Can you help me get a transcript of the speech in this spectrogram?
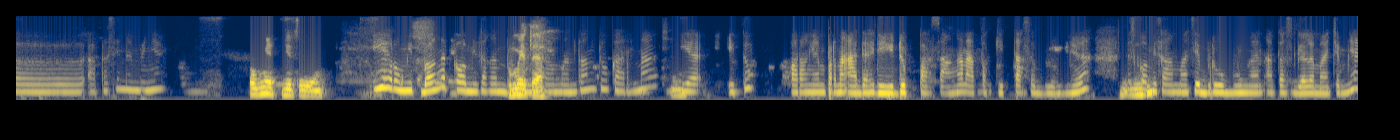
eh apa sih namanya? rumit gitu ya Iya rumit banget kalau misalkan Rumit berhubungan ya? sama mantan tuh karena Hmm. ya itu orang yang pernah ada di hidup pasangan atau kita sebelumnya. Terus kalau Hmm. misalnya masih berhubungan atau segala macamnya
